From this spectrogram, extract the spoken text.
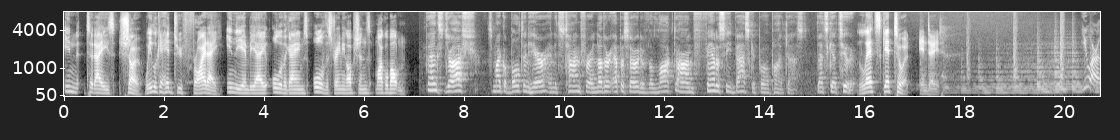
In today's show, we look ahead to Friday in the NBA, all of the games, all of the streaming options. Michael Bolton. Thanks, Josh. It's Michael Bolton here, and it's time for another episode of the Locked On Fantasy Basketball Podcast. Let's get to it. Let's get to it, indeed. You are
